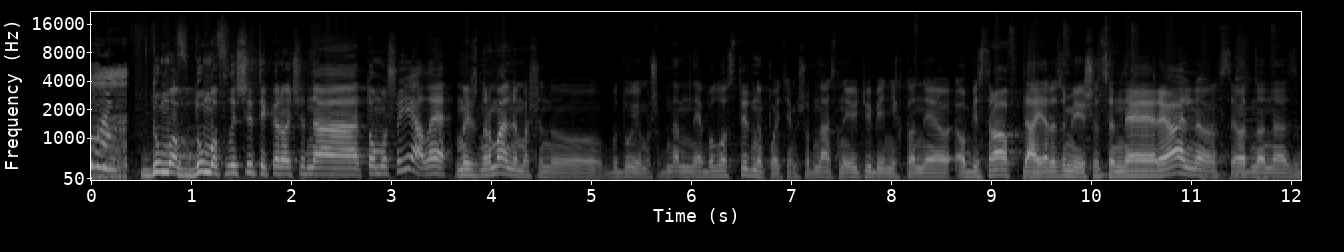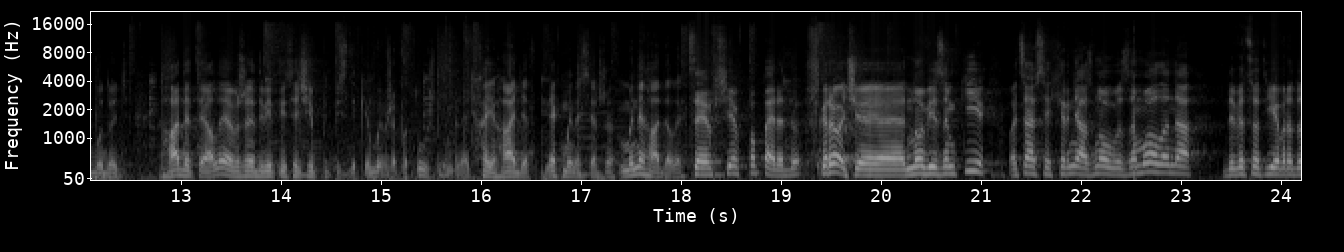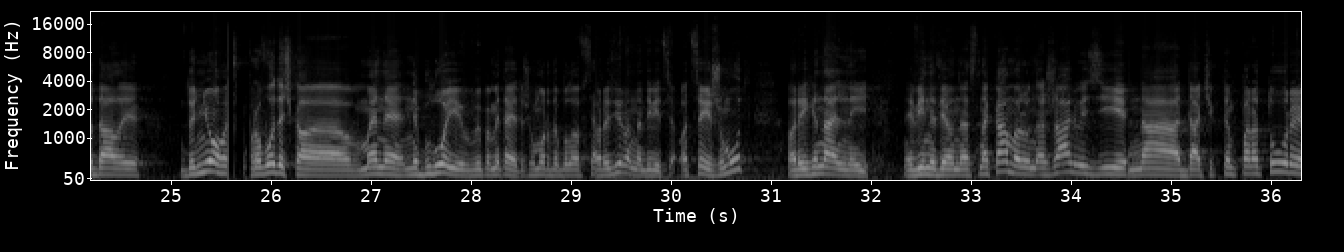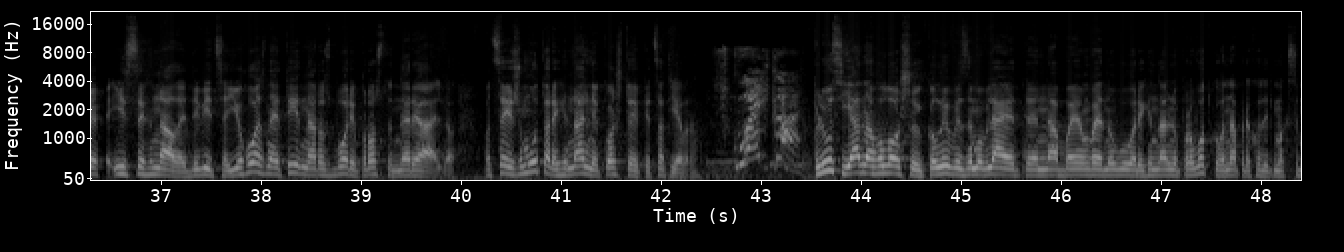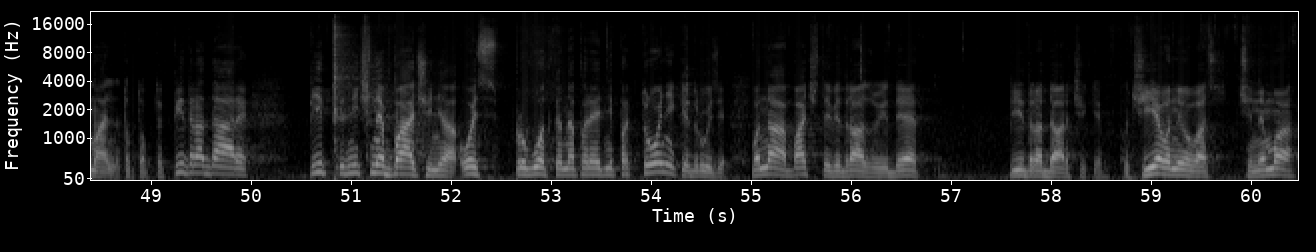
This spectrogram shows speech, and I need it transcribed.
Мать. Думав, думав лишити коротше, на тому, що є, але ми ж нормальну машину будуємо, щоб нам не було стидно потім, щоб нас на Ютубі ніхто не обісрав. Да, я розумію, що це нереально, все одно нас будуть гадити, але вже 2000 підписників, ми вже потужні, блядь, хай гадять. Як ми на Сержо. Ми не гадали. Це ще попереду. Коротше, е, нові замки, оця вся херня знову замовлена. 900 євро додали до нього. Проводочка е, в мене не було, і ви пам'ятаєте, що морда була вся розірвана. Дивіться, оцей жмут оригінальний. Він іде у нас на камеру, на жалюзі, на датчик температури і сигнали. Дивіться, його знайти на розборі просто нереально. Оцей жмут оригінальний коштує 500 євро. Сколько? Плюс я наголошую, коли ви замовляєте на BMW нову оригінальну проводку, вона приходить максимально. Тобто під радари, під нічне бачення. Ось проводка на передні парктроніки, друзі. Вона, бачите, відразу йде під радарчики. Хоч є вони у вас чи нема.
